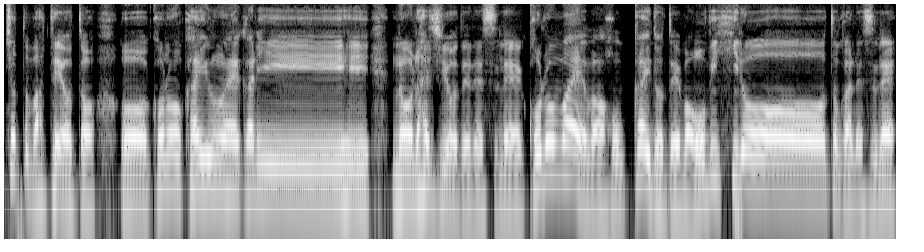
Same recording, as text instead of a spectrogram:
ちょっと待てよと、この海運あやかりのラジオでですね、この前は北海道といえば帯広とかですね、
